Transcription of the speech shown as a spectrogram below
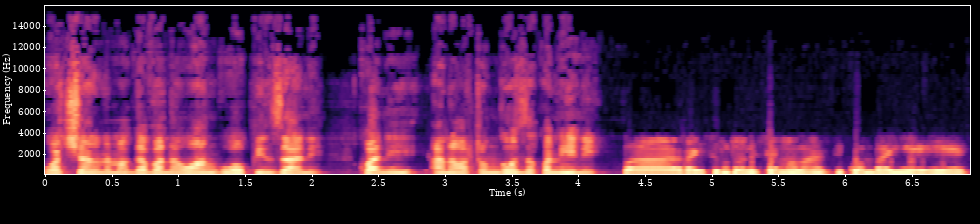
wachana na magavana wangu wa upinzani, kwani anawatongoza kwa nini? Uh, Rais Ruto alisema wazi kwamba yeye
